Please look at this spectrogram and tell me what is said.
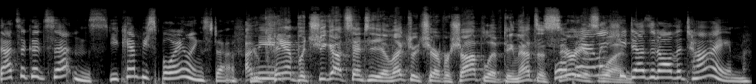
That's a good sentence. You can't be spoiling stuff. I you can't, but she got sent to the electric chair for shoplifting. That's a well, serious apparently one. she does it all the time.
